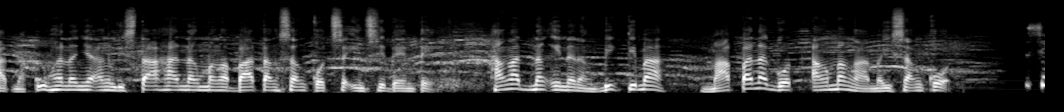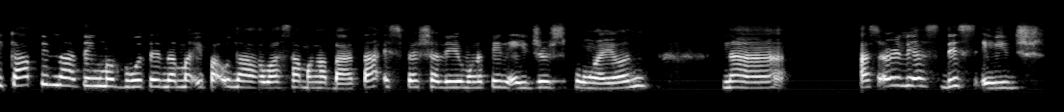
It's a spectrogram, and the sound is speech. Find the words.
at nakuha na niya ang listahan ng mga batang sangkot sa insidente. Hangad ng ina ng biktima, mapanagot ang mga may sangkot. Sikapin nating mabuti na maipaunawa sa mga bata, especially yung mga teenagers po ngayon, na as early as this age,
